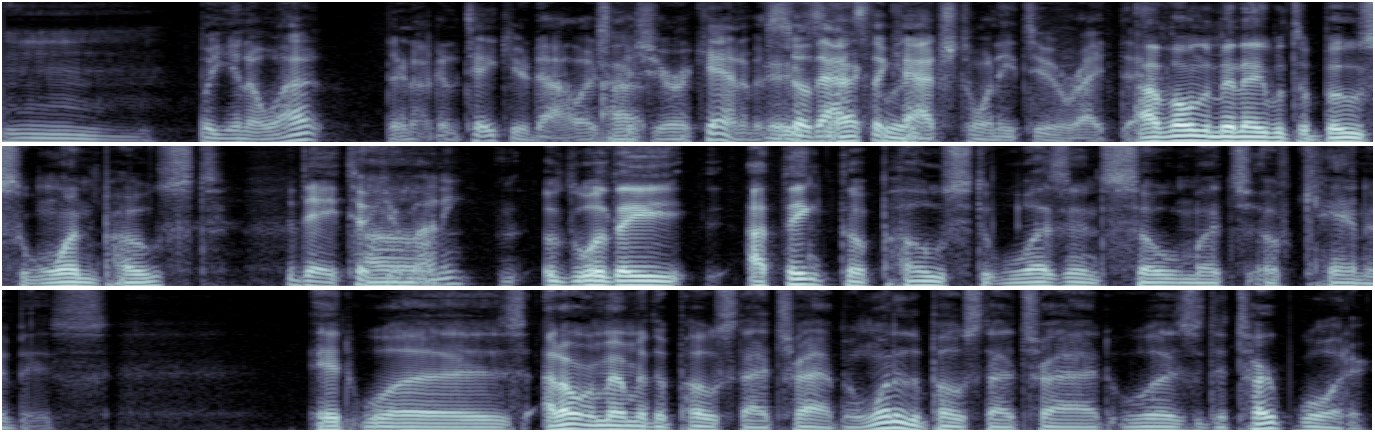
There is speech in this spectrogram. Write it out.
Mm. But you know what? They're not going to take your dollars because you're a cannabis. So that's the catch 22 right there. I've only been able to boost one post. they took your um, money? Well, they, I think the post wasn't so much of cannabis. It was, I don't remember the post I tried, but one of the posts I tried was the terp water.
